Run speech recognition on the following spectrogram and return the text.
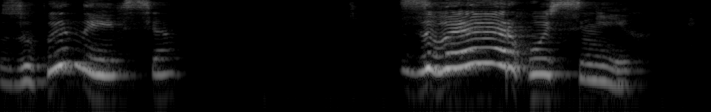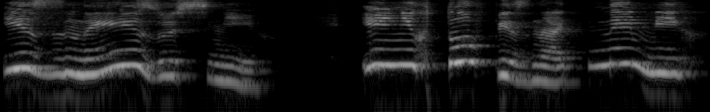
зупинився. Зверху сніг і знизу сніг, і ніхто впізнать не міг,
